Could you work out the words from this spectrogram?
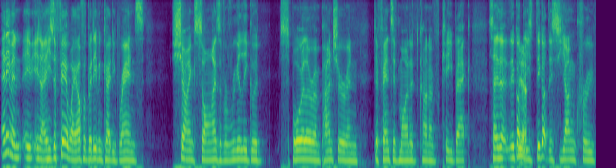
and even you know he's a fair way off it, but even Cody Brand's showing signs of a really good spoiler and puncher and defensive minded kind of key back. So that they've got Yeah. these they got this young crew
